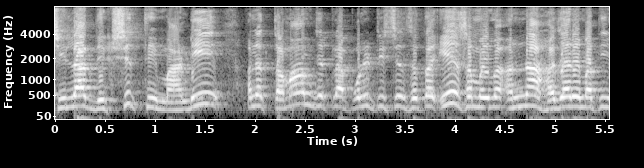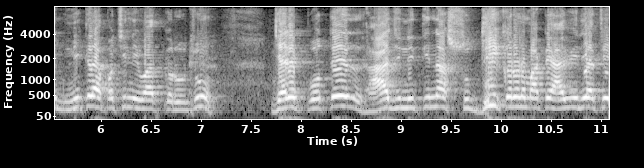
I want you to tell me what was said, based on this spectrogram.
શીલા દીક્ષિતથી માંડી અને તમામ જેટલા પોલિટિશિયન્સ હતા એ સમયમાં અન્ના હજારેમાંથી નીકળ્યા પછીની વાત કરું છું. જ્યારે પોતે રાજનીતિના શુદ્ધિકરણ માટે આવી રહ્યા છે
